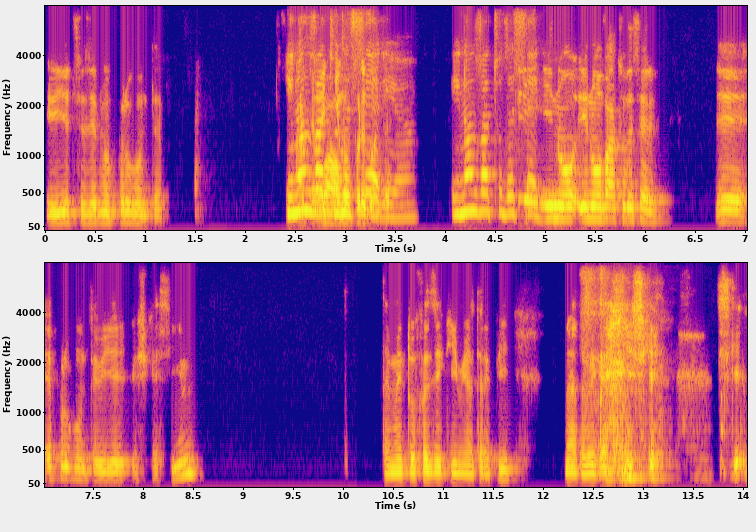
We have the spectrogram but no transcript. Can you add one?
eu ia-te fazer uma pergunta. E não Ah, vá tudo a sério. E não vá tudo a sério. E, e não, e não vá tudo a sério. É, a pergunta, eu, ia, eu esqueci-me. Também estou a fazer aqui a minha terapia. Não, estou a brincar. Esque- esque-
